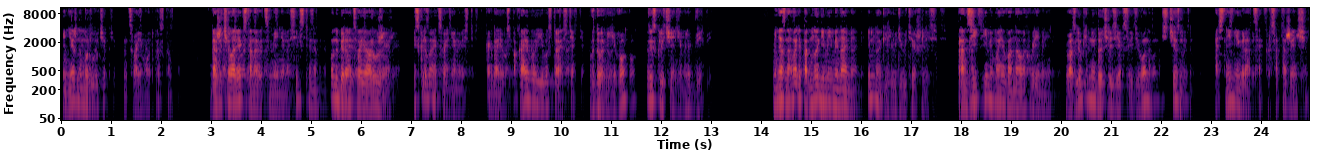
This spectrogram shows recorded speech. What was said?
и нежно мурлычет над своим отпрыском. Даже человек становится менее насильственным, он убирает свое оружие и скрывает свою ненависть, когда я успокаиваю его страсти в доме его, за исключением любви. Меня знавали под многими именами, и многие люди утешились. Пронзи имя мое в аналах времени, возлюбленные дочери Зевса и Диона исчезнут, а с ними и грация, красота женщины.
